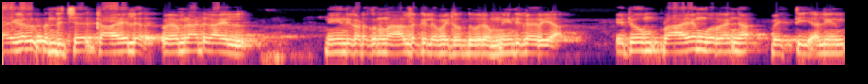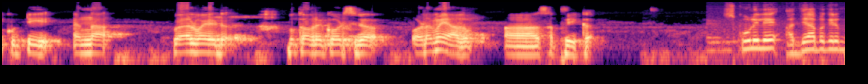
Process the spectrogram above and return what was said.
കൈകൾ ബന്ധിച്ച് കായൽ വേമ്പനാട്ട് കായൽ നീന്തി കിടക്കുന്ന നാലര കിലോമീറ്റർ ദൂരം നീന്തി കയറിയ ഏറ്റവും പ്രായം കുറഞ്ഞ വ്യക്തി അല്ലെങ്കിൽ കുട്ടി എന്ന വേൾഡ് വൈഡ് ബുക്ക് ഓഫ് റെക്കോർഡ്സിന് ഉടമയാകും സത്വിക്ക് സത്വിക് സ്കൂളിലെ അധ്യാപകരും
